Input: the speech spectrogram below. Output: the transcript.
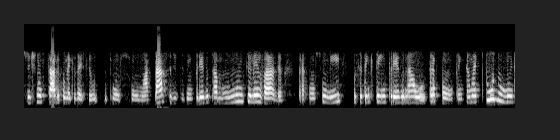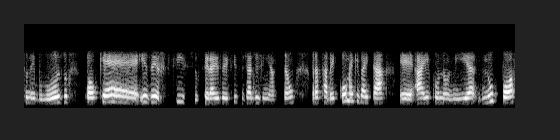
A gente não sabe como é que vai ser o consumo. A taxa de desemprego está muito elevada. Para consumir, você tem que ter emprego na outra ponta. Então, é tudo muito nebuloso. Qualquer exercício será exercício de adivinhação para saber como é que vai estar tá, é, a economia no pós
